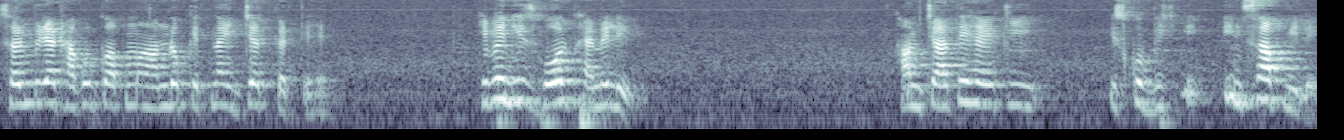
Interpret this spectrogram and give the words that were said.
शर्मिला ठाकुर को अपना हम लोग कितना इज़्ज़त करते हैं। इवन हिज होल फैमिली हम चाहते हैं कि इसको इंसाफ मिले।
